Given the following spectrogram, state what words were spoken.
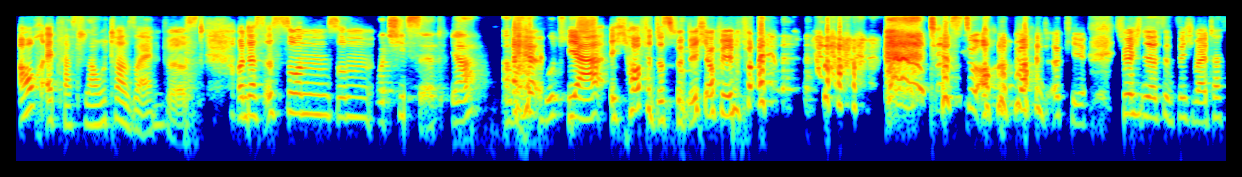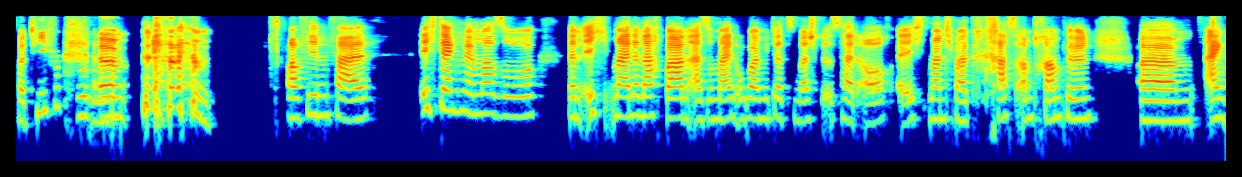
auch etwas lauter sein wirst. Und das ist so ein, so ein. What she said, ja. Aber gut. ja, ich hoffe das für dich auf jeden Fall. dass du auch nochmal. Okay, ich möchte das jetzt nicht weiter vertiefen. -mm. Ähm, auf jeden Fall. Ich denke mir immer so, wenn ich meine Nachbarn, also mein Obermieter zum Beispiel, ist halt auch echt manchmal krass am Trampeln. Ähm, ein,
